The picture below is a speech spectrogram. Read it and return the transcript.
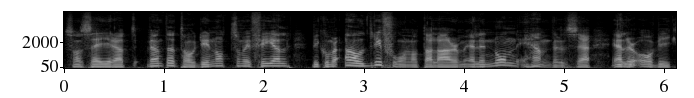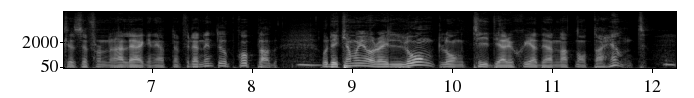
som säger att vänta ett tag, det är något som är fel. Vi kommer aldrig få något alarm eller någon händelse eller avvikelse från den här lägenheten för den är inte uppkopplad. Mm. Och Det kan man göra i långt, långt tidigare skede än att något har hänt. Mm.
